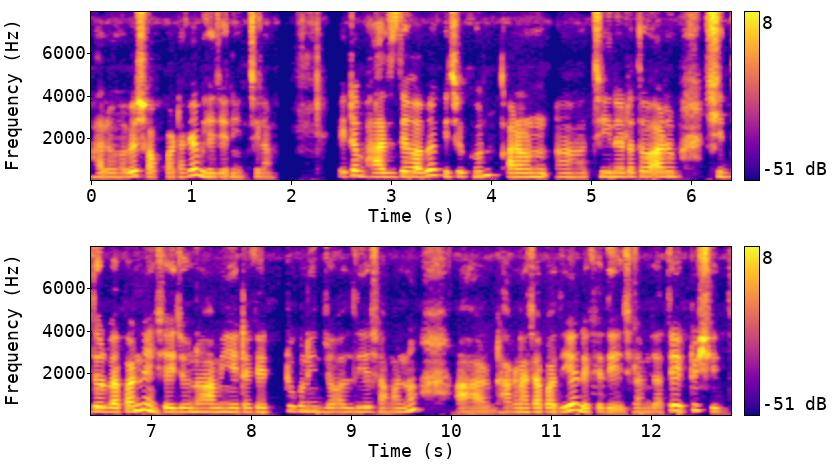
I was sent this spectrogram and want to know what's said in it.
ভালোভাবে সব কটাকে ভেজে নিচ্ছিলাম। এটা ভাজতে হবে কিছুক্ষণ। কারণ চিনেটা তো আর সিদ্ধর ব্যাপার নেই, সেই জন্য আমি এটাকে একটুখানি জল দিয়ে সামান্য আর ঢাকনা চাপা দিয়ে রেখে দিয়েছিলাম যাতে একটু সিদ্ধ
